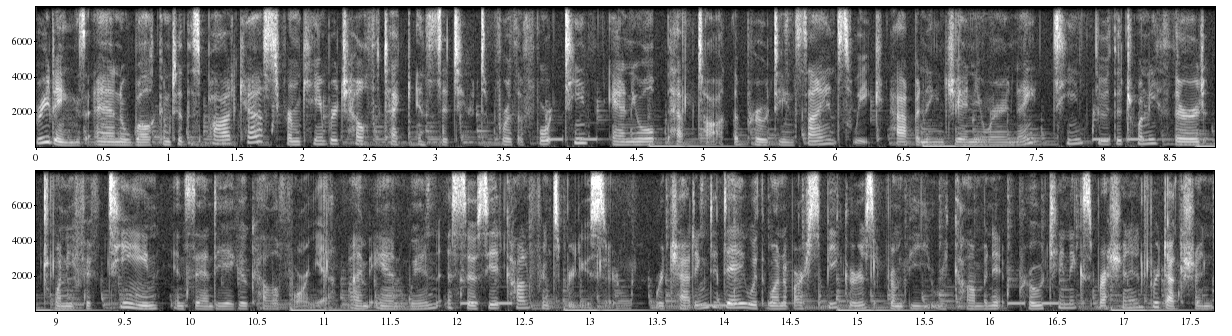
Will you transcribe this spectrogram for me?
Greetings and welcome to this podcast from Cambridge Health Tech Institute for the 14th annual Pep Talk, the Protein Science Week, happening January 19th through the 23rd, 2015, in San Diego, California. I'm Ann Wynn, Associate Conference Producer. We're chatting today with one of our speakers from the Recombinant Protein Expression and Production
